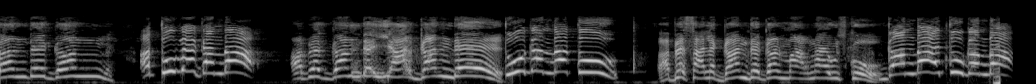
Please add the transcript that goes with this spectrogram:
गंदे गन तू बे गंदा। अबे गंदे यार गंदे। तू गंदा तू। अबे साले गंदे गन मारना है उसको। गंदा है तू गंदा।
